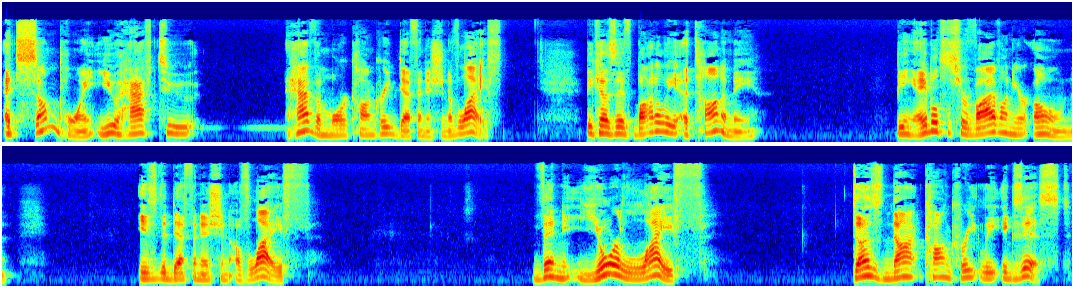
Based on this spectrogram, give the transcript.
at some point you have to have a more concrete definition of life. Because if bodily autonomy, being able to survive on your own, is the definition of life, then your life does not concretely exist.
